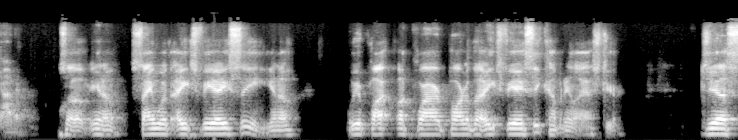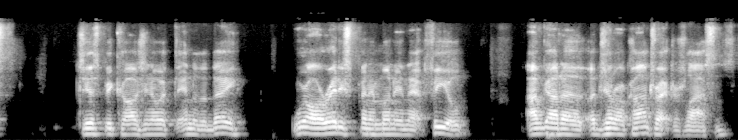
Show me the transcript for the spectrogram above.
Got it. So you know, same with HVAC. You know, we acquired part of a HVAC company last year, just just because you know at the end of the day, we're already spending money in that field I've got a, a general contractor's license.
